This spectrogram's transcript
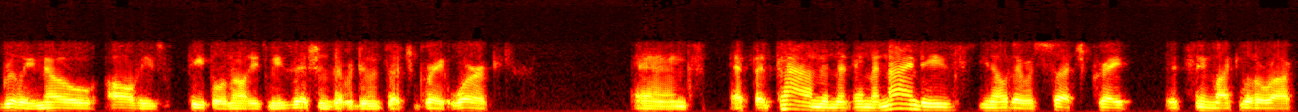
really know all these people and all these musicians that were doing such great work. And at the time in the in the nineties, you know, there was such great. It seemed like Little Rock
